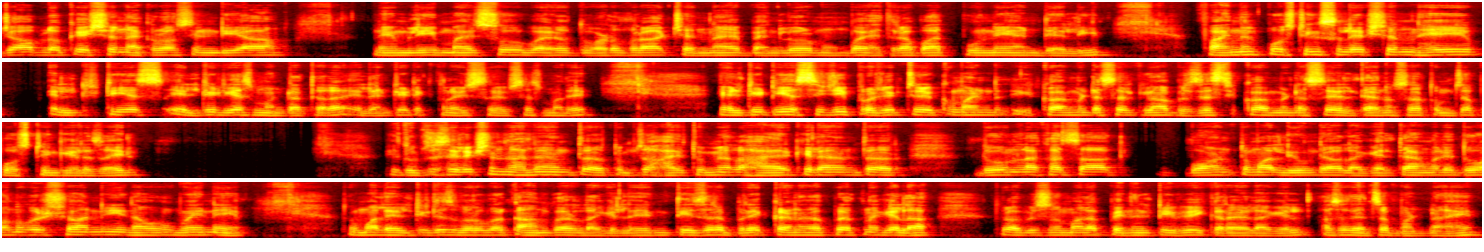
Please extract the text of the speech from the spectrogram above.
Job location across India namely Mysore Vadodara Chennai Bangalore Mumbai Hyderabad Pune and Delhi final posting selection हे L T T S L T T S म्हणतात त्याला L N T technology सर्व्हिसेसमध्ये L T T एसची जी प्रोजेक्टची requirement requirement असेल किंवा business requirement असेल त्यानुसार तुमचं पोस्टिंग केलं जाईल. हे तुमचं सिलेक्शन झाल्यानंतर तुमचं हाय तुम्हाला हायर केल्यानंतर दोन लाखाचा बॉन्ड तुम्हाला लिहून द्यावा लागेल. त्यामध्ये दोन वर्ष आणि नऊ महिने तुम्हाला एल टी डीज बरोबर काम करावं लागेल. आणि ते जर ब्रेक करण्याचा प्रयत्न केला तर ऑब्वियस तुम्हाला पेनल्टी पे करावी लागेल असं त्यांचं म्हणणं आहे.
